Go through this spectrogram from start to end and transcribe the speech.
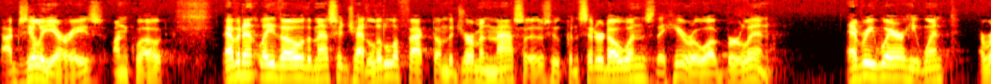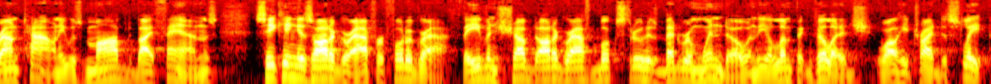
auxiliaries, unquote. Evidently, though, the message had little effect on the German masses who considered Owens the hero of Berlin. Everywhere he went around town, he was mobbed by fans seeking his autograph or photograph. They even shoved autograph books through his bedroom window in the Olympic Village while he tried to sleep.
